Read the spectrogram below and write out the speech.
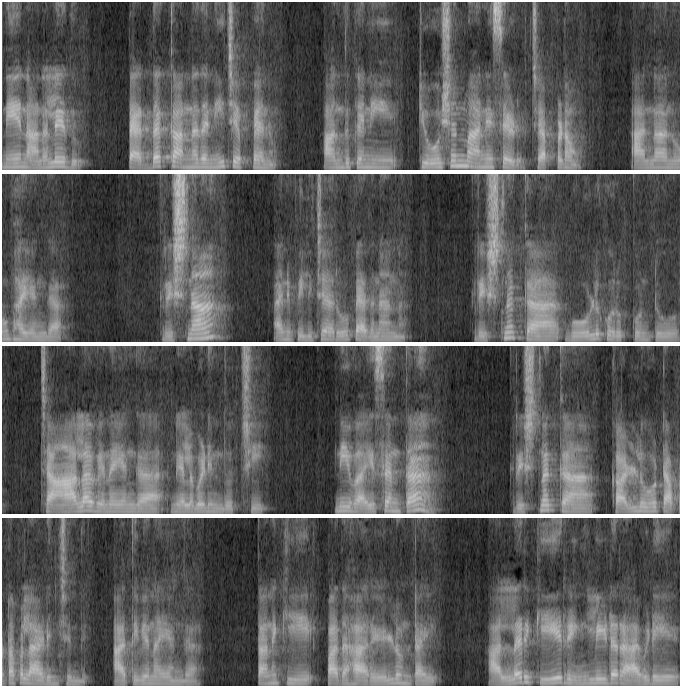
నేను అనలేదు. పెద్దక్క అన్నదని చెప్పాను. అందుకని ట్యూషన్ మానేశాడు చెప్పడం అన్నాను భయంగా. కృష్ణ అని పిలిచారు పెదనాన్న. కృష్ణక్క గోళ్ళు కొరుక్కుంటూ చాలా వినయంగా నిలబడిందొచ్చి నీ వయసు ఎంత కృష్ణక్క కళ్ళు టపటపలాడించింది అతి వినయంగా. తనకి పదహారేళ్ళుంటాయి అల్లరికి రింగ్ లీడర్ ఆవిడే.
